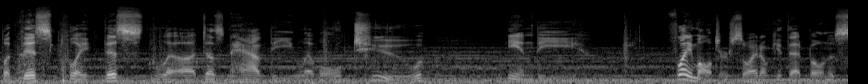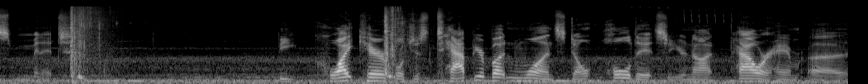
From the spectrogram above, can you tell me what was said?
But this plate, this uh, doesn't have the level 2 in the flame altar, so I don't get that bonus minute. Be quite careful. Just tap your button once. Don't hold it so you're not power hammer. Uh,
